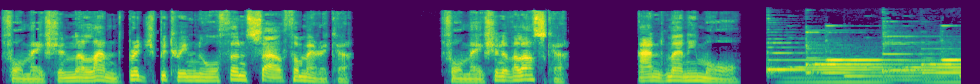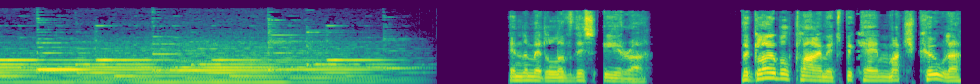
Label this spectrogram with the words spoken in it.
Formation a land bridge between North and South America. Formation of Alaska. And many more. In the middle of this era, the global climate became much cooler,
